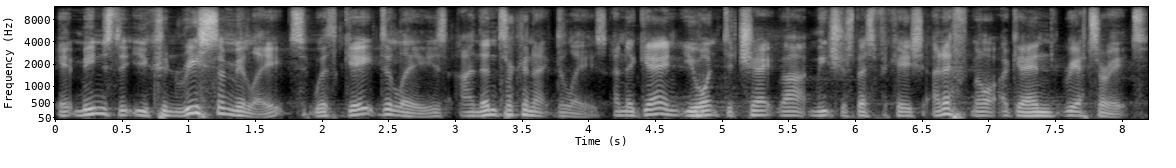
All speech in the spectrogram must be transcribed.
it means that you can resimulate with gate delays and interconnect delays. And again, you want to check that meets your specification, and if not, again, reiterate.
